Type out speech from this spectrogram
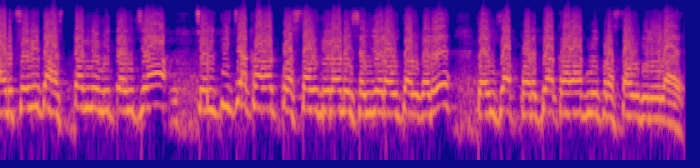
अडचणीत असताना मी त्यांच्या चलतीच्या काळात प्रस्ताव दिला नाही संजय राऊतांकडे. त्यांच्या पडत्या काळात मी प्रस्ताव दिलेला आहे.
